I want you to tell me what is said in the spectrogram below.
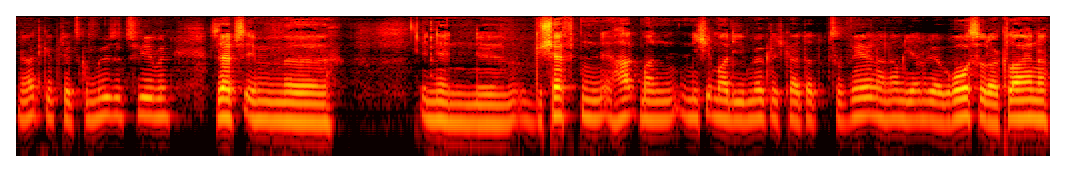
Ne, es gibt jetzt Gemüsezwiebeln. Selbst im, äh, in den äh, Geschäften hat man nicht immer die Möglichkeit, zu wählen. Dann haben die entweder große oder kleine.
